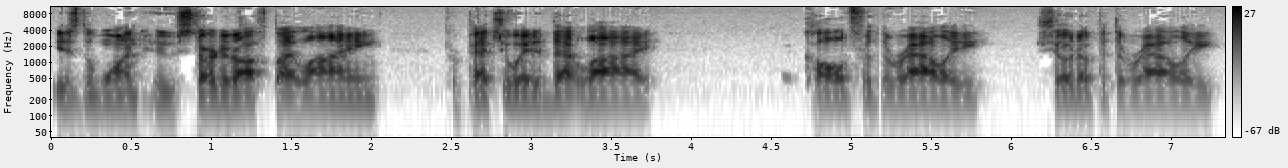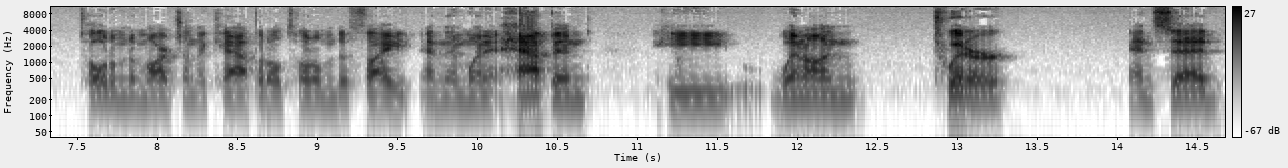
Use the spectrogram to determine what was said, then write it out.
is the one who started off by lying perpetuated that lie, called for the rally, showed up at the rally, told him to march on the Capitol, told him to fight. And then when it happened, he went on Twitter and said,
